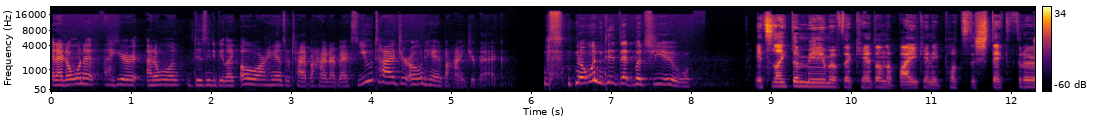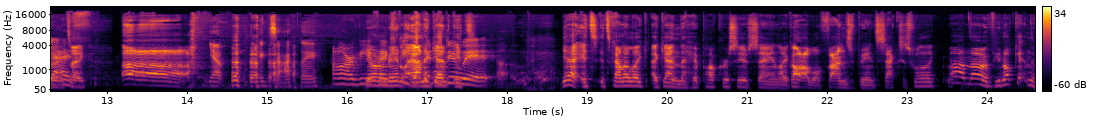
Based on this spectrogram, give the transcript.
and i don't want to hear it i don't want disney to be like oh our hands were tied behind our backs you tied your own hand behind your back no one did that but you It's like the meme of the kid on the bike and he puts the stick through. And Yes. it's like, ah. Yep, exactly. our vfx know what I mean? people And again, do it Yeah, it's it's kind of like again the hypocrisy of saying like, oh well, fans being sexist. Well, like, no, no, if you're not getting the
